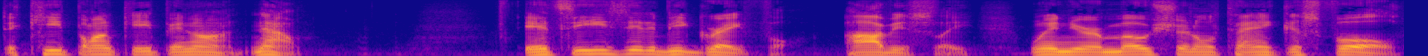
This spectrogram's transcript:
to keep on keeping on. Now, It's easy to be grateful, obviously, when your emotional tank is full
